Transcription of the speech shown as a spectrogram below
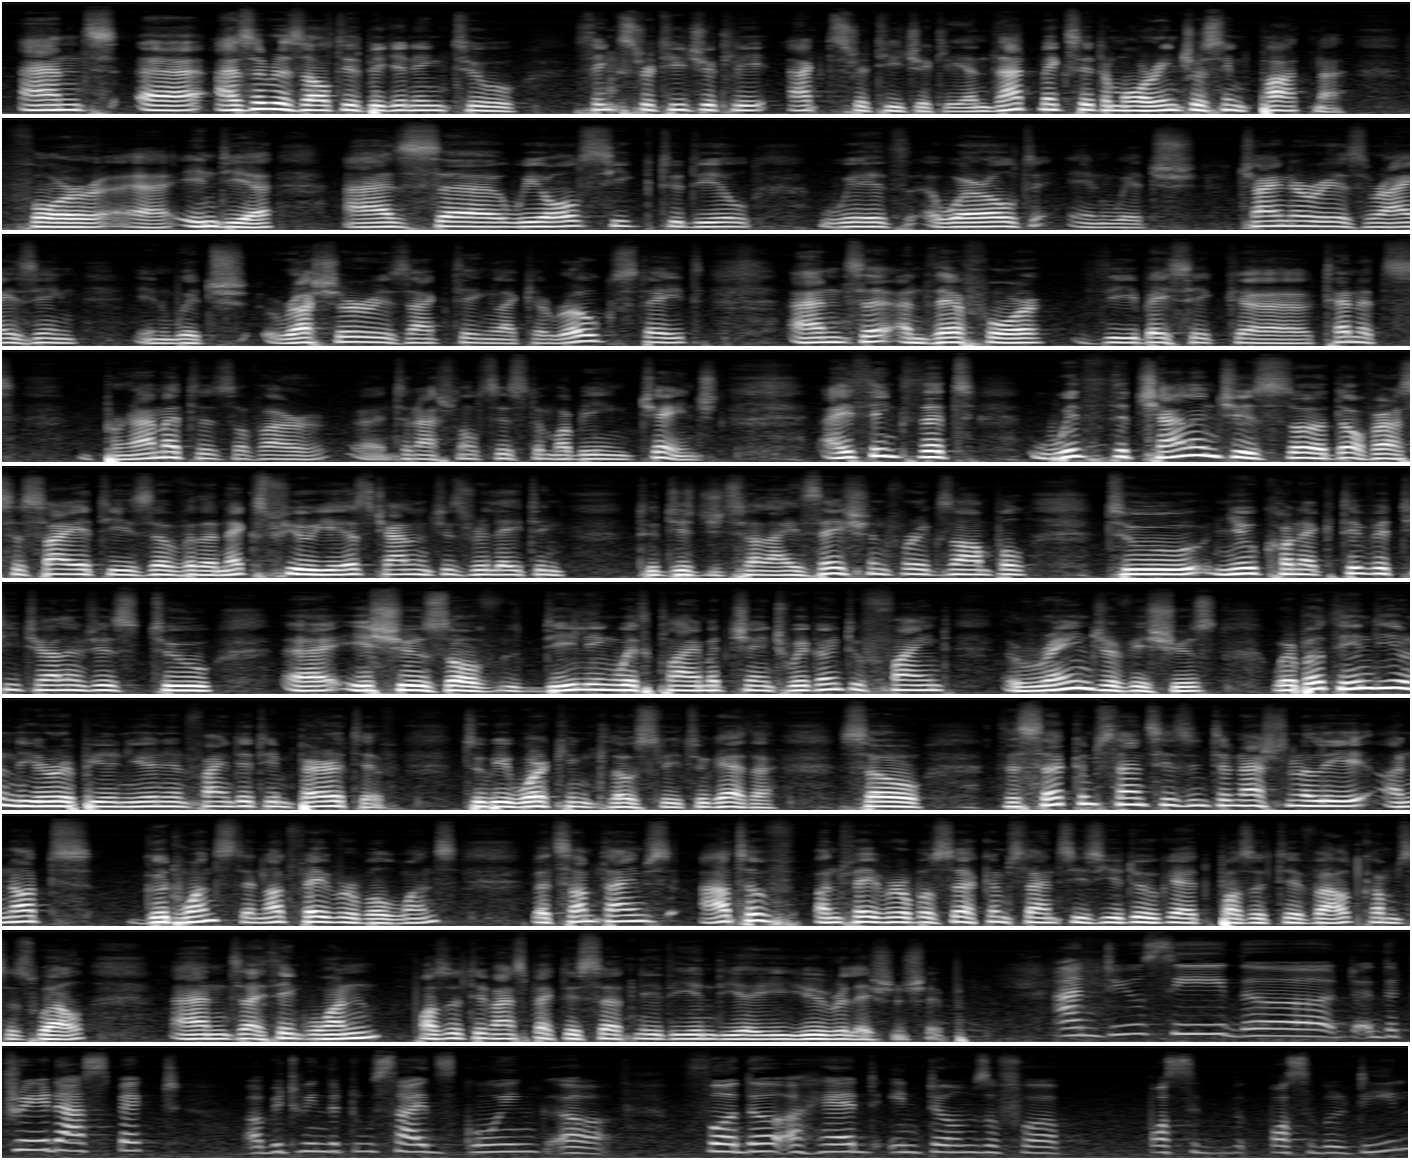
And uh, as a result, is beginning to think strategically, act strategically. And that makes it a more interesting partner for uh, India as uh, we all seek to deal with a world in which China is rising, in which Russia is acting like a rogue state, and, uh, and therefore the basic uh, tenets, parameters of our uh, international system are being changed. I think that with the challenges uh, of our societies over the next few years, challenges relating to digitalization, for example, to new connectivity challenges, to uh, issues of dealing with climate change, we're going to find a range of issues where both India and the European Union find it imperative to be working closely together. So the circumstances internationally are not good ones, they're not favorable ones, but sometimes out of unfavorable circumstances you do get positive outcomes as well. And I think one positive aspect is certainly the India EU relationship. And do you see the the trade aspect uh, between the two sides going uh, further ahead in terms of a possible possible deal?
